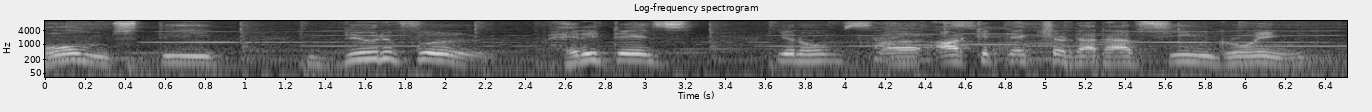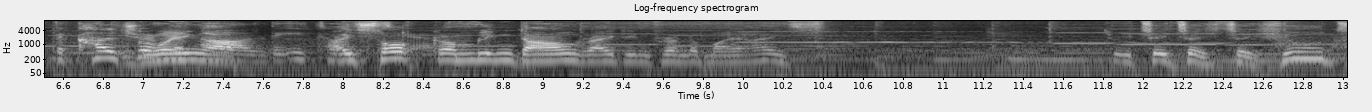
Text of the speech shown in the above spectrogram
homes, the beautiful heritage you know, uh, architecture that I've seen growing. The culture growing Nepal, up, the ethos, I saw yes. crumbling down right in front of my eyes. So it's, it's, a, it's a huge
